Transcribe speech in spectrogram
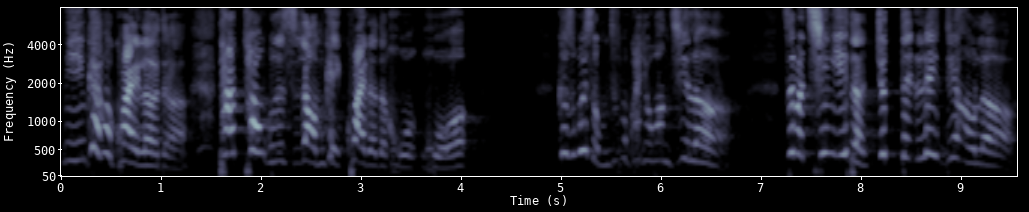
你应该会快乐的。他痛苦的死，让我们可以快乐的活活。可是为什么我们这么快就忘记了？这么轻易的就得累掉了？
